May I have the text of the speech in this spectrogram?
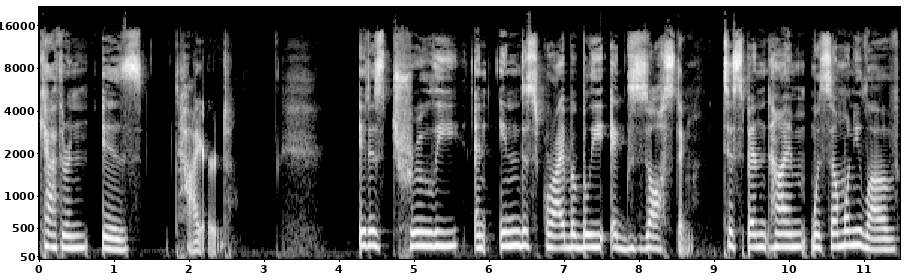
Katherine is tired. It is truly and indescribably exhausting to spend time with someone you love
